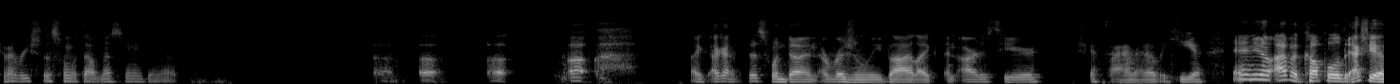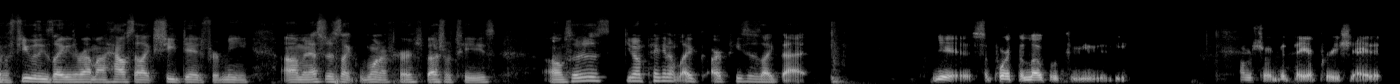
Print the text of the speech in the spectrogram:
Can I reach this one without messing anything up? Uh, uh, uh. Like I got this one done originally by like an artist here. She got signed right over here, and you know I have a couple. Actually, I have a few of these ladies around my house that like she did for me, um, and that's just like one of her specialties. Um, so just you know picking up like art pieces like that. Yeah, support the local community. I'm sure that they appreciate it.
